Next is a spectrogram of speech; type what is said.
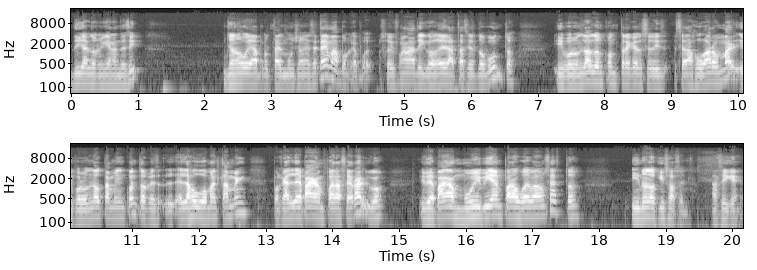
digan lo que quieran decir. Yo no voy a aportar mucho en ese tema porque pues, soy fanático de él hasta cierto punto. Y por un lado lo encontré que se, se la jugaron mal. Y por un lado también encuentro que él la jugó mal también. Porque a él le pagan para hacer algo. Y le pagan muy bien para jugar baloncesto. Y no lo quiso hacer. Así que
